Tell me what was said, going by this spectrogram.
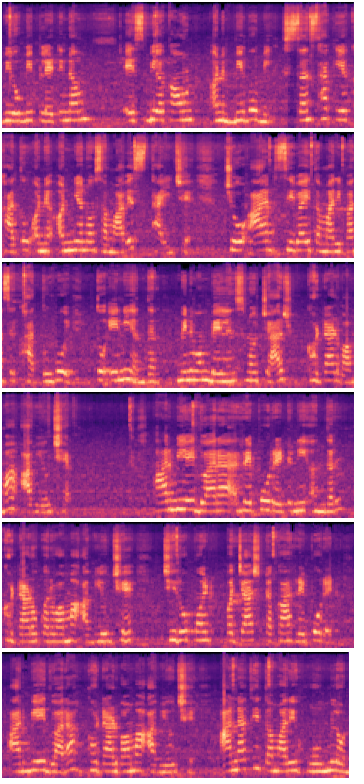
બીઓબી પ્લેટિનમ એસબી અકાઉન્ટ અને બીઓબી સંસ્થાકીય ખાતું અને અન્યનો સમાવેશ થાય છે. જો આ સિવાય તમારી પાસે ખાતું હોય, તો એની અંદર મિનિમમ બેલેન્સનો ચાર્જ ઘટાડવામાં આવ્યો છે. આરબીઆઈ દ્વારા રેપો રેટની અંદર ઘટાડો કરવામાં આવ્યો છે. ઝીરો પોઈન્ટ પચાસ ટકા રેપો રેટ આરબીઆઈ દ્વારા ઘટાડવામાં આવ્યો છે. આનાથી તમારી હોમ લોન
